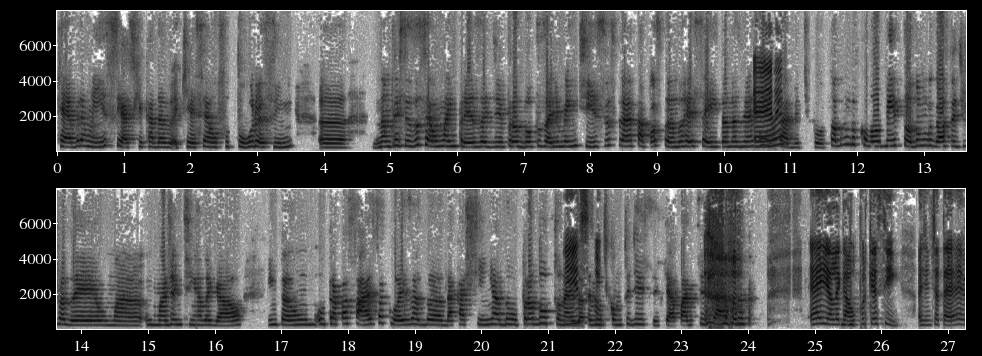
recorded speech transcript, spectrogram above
quebram isso e acho que cada que esse é o futuro, assim. Uh, não precisa ser uma empresa de produtos alimentícios para estar tá postando receita nas minhas é. redes, sabe? Tipo, todo mundo come, todo mundo gosta de fazer uma, uma jantinha legal. Então, ultrapassar essa coisa da, da caixinha do produto, né? Isso. Exatamente como tu disse, que é a parte chata. É, e é legal, porque assim, a gente até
